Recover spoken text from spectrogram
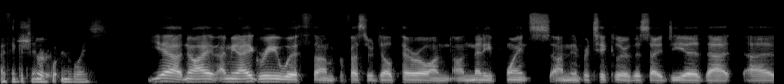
I think it's an important voice. Yeah, no, I, I mean, I agree with um, Professor Del Pero on, on many points. Um, in particular, this idea that uh,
